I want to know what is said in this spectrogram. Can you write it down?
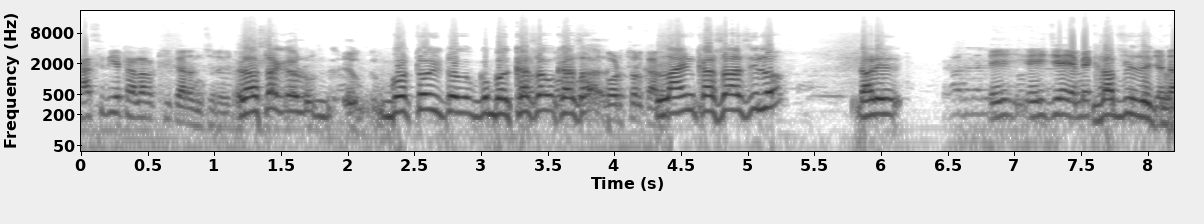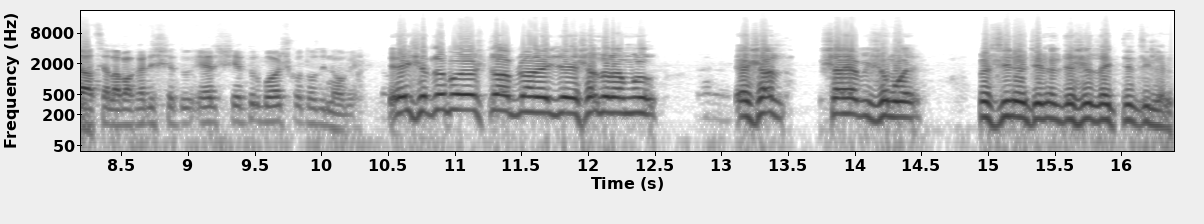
খাসি দিয়ে টানার কি কারণ ছিল এটা? রাস্তা গত কাঁচা কাঁচা লাইন কাঁচা আসিল গাড়ি এই এই যে এম এ যেটা আছে লামাকাজি সেতু এর সেতুর বয়স কতদিন হবে? এই সেতুর বয়সটা আপনার এই যে এসাদুর আমল এসাদ সাহেব সময় প্রেসিডেন্ট ছিলেন দেশের দায়িত্বে ছিলেন।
